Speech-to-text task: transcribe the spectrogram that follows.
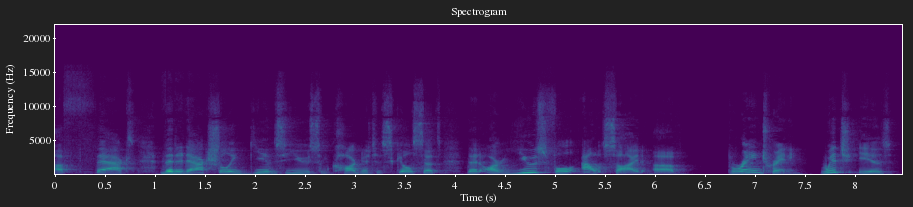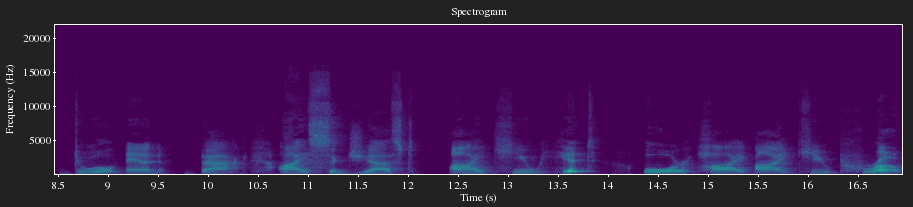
effects that it actually gives you some cognitive skill sets that are useful outside of brain training, which is dual and back. I suggest IQ Hit or High IQ Pro.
